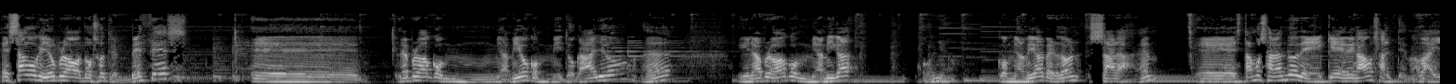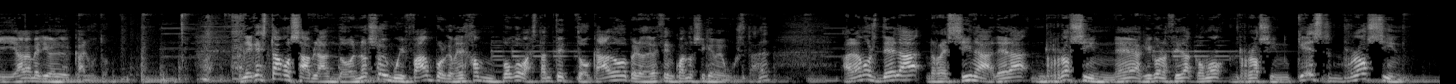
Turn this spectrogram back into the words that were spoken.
Es algo que yo he probado dos o tres veces. Eh, lo he probado con mi amigo, con mi tocayo. ¿eh? Y lo he probado con mi amiga. Coño. Con mi amiga, perdón, Sara. ¿eh? Eh, estamos hablando de que. Venga, vamos al tema. Va, y ahora me lío el canuto. ¿De qué estamos hablando? No soy muy fan porque me deja un poco bastante tocado, pero de vez en cuando sí que me gusta. ¿eh? Hablamos de la resina, de la rosin, ¿eh? aquí conocida como rosin. ¿Qué es rosin?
